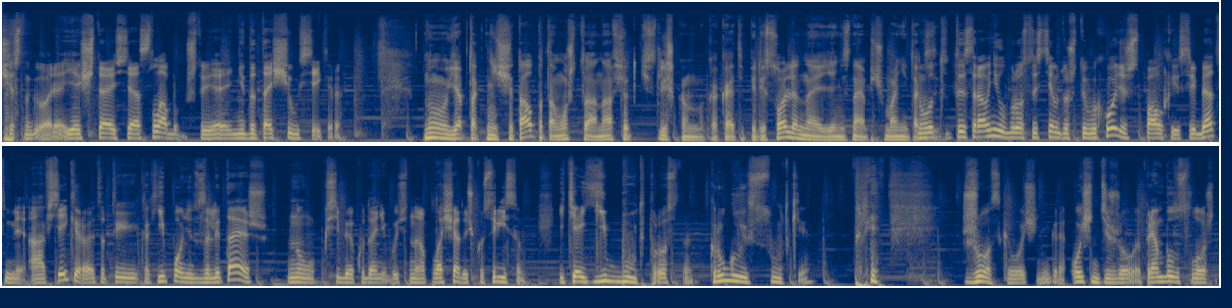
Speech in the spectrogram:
честно говоря. Я считаю себя слабым, что я не дотащил Секера. Ну, я бы так не считал, потому что она все-таки слишком какая-то пересоленная. Я не знаю, почему они так... ну вот ты сравнил просто с тем, то, что ты выходишь с палкой с ребятами, а в Секера это ты как японец залетаешь, ну, к себе куда-нибудь на площадочку с рисом, и тебя ебут просто круглые сутки. Блин, жесткая очень игра, очень тяжелая, прям было сложно.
